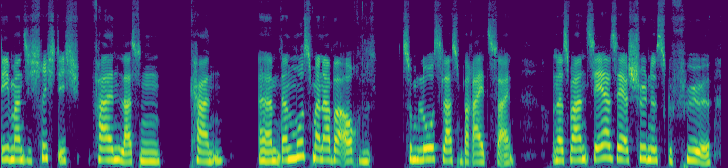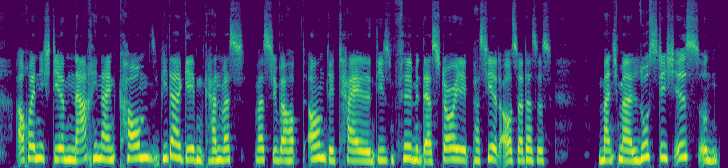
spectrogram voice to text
dem man sich richtig fallen lassen kann. Ähm, dann muss man aber auch zum Loslassen bereit sein. Und das war ein sehr, sehr schönes Gefühl. Auch wenn ich dir im Nachhinein kaum wiedergeben kann, was, was überhaupt en Detail in diesem Film, in der Story passiert, außer dass es manchmal lustig ist und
